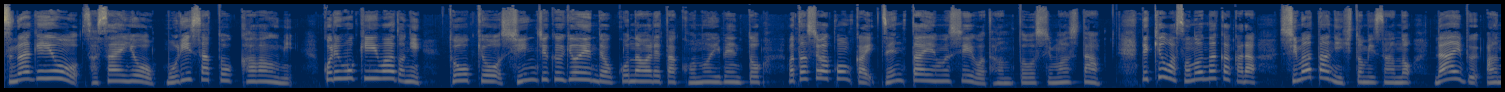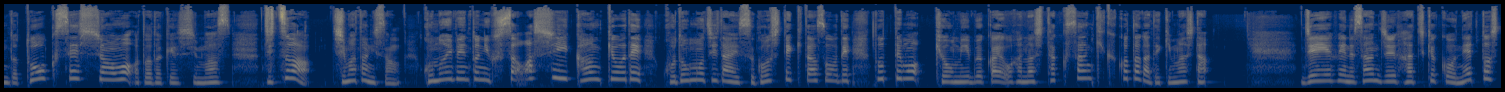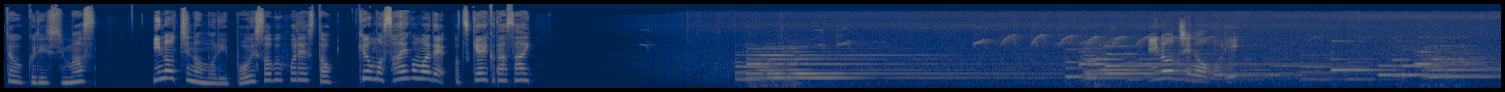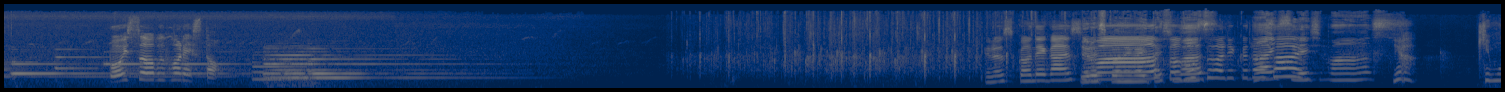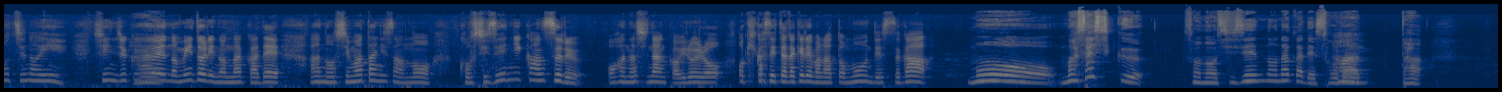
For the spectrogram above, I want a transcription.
つなげよう支えよう森里川海。これをキーワードに東京新宿御苑で行われたこのイベント。私は今回全体 MC を担当しました。で今日はその中から島谷ひとみさんのライブトークセッションをお届けします。実は島谷さんこのイベントにふさわしい環境で子供時代過ごしてきたそうでとっても興味深いお話たくさん聞くことができました。JFN38 局をネットしてお送りします。命の森 Voice of Forest。今日も最後までお付き合いください。命の森。 Voice of Forest。よろしくお願いします。よろしくお願いいたします。お座りください。はい、失礼します。いや、気持ちのいい新宿御苑の緑の中で、はい、あの島谷さんのこう自然に関するお話なんかをいろいろお聞かせいただければなと思うんですがもうまさしくその自然の中で育った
